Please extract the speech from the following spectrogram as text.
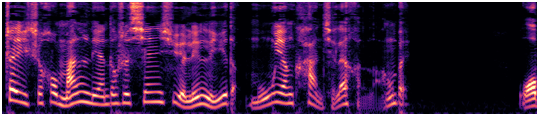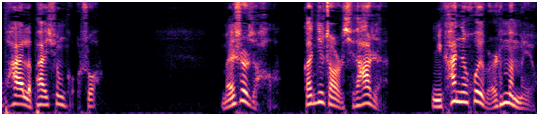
这时候满脸都是鲜血淋漓的模样，看起来很狼狈。我拍了拍胸口说：“没事就好，赶紧找找其他人。你看见慧文他们没有？”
